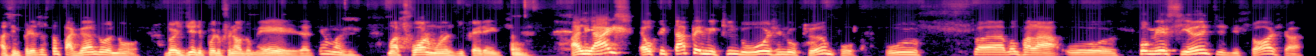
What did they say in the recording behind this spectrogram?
as empresas estão pagando no dois dias depois do final do mês. Né? Tem umas, umas fórmulas diferentes. Aliás, é o que está permitindo hoje no campo os, uh, vamos falar, os comerciantes de soja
